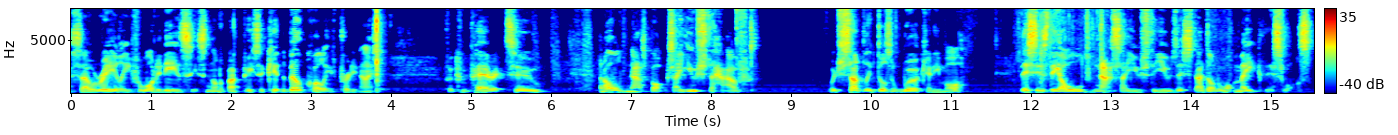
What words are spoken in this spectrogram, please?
So really, for what it is, it's not a bad piece of kit. The build quality is pretty nice. If I compare it to an old NAS box I used to have, which sadly doesn't work anymore. This is the old NAS I used to use. This I don't know what make this was.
